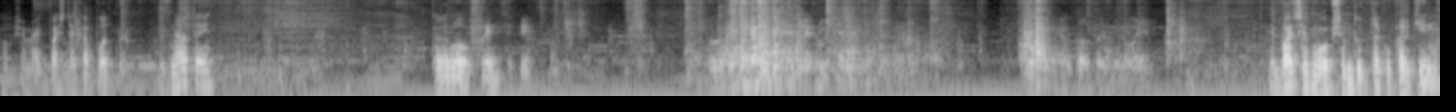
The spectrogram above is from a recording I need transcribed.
В общем, як бачите, капот знятий. Крило, в принципі, прикручене. Його просто знімаємо. І бачимо, в общем, тут таку картину.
